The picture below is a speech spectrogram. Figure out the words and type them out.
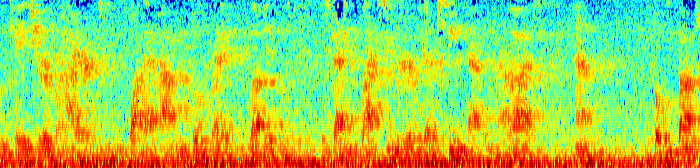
Luke Cage Hero for Hire. And so we bought that copy. We both read it. We loved it. It was the second black superhero we'd ever seen back then in our lives. Um, but we thought it was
